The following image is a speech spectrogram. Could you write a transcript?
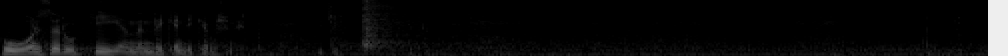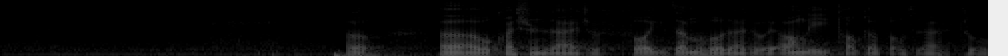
who wants the root key, and then they can decommission it. Thank you. Hello. Uh, Our question that, for example, that we only talk about that to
